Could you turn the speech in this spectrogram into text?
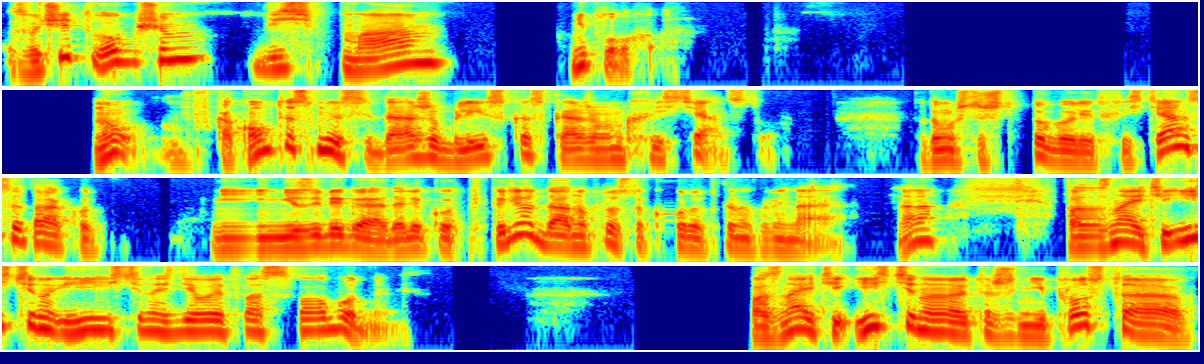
Звучит, в общем, весьма неплохо. Ну, в каком-то смысле даже близко, скажем, к христианству. Потому что что говорит христианство так вот, не, не забегая далеко вперед, да, но просто коротко напоминая. Да? Познайте истину, и истина сделает вас свободными. Познайте истину, это же не просто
